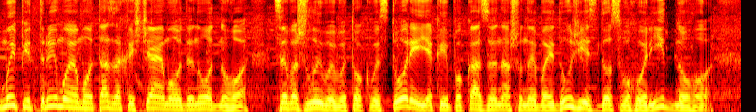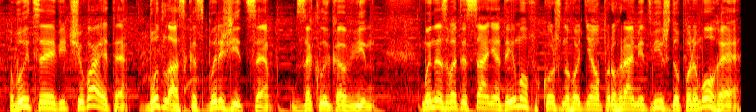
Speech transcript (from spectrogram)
Ми підтримуємо та захищаємо один одного. Це важливий виток в історії, який показує нашу небайдужість до свого рідного. Ви це відчуваєте? Будь ласка, збережіть це, закликав він. Мене звати Саня Димов. Кожного дня у програмі Двіж до перемоги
